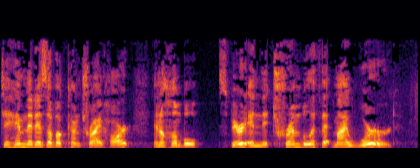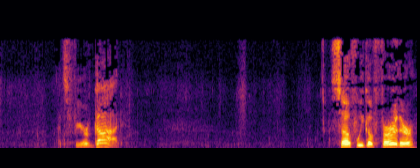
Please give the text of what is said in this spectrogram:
to him that is of a contrite heart and a humble spirit, and that trembleth at my word. That's fear of God. So if we go further,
